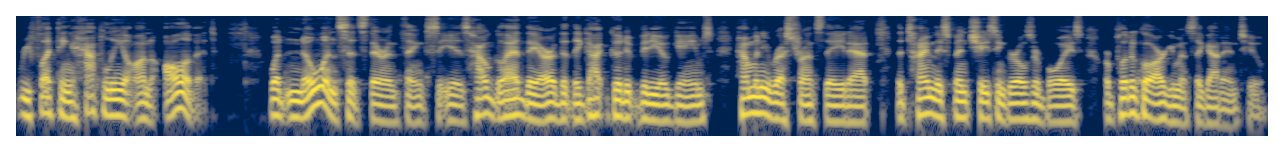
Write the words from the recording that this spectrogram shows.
reflecting happily on all of it. What no one sits there and thinks is how glad they are that they got good at video games, how many restaurants they ate at, the time they spent chasing girls or boys, or political arguments they got into.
